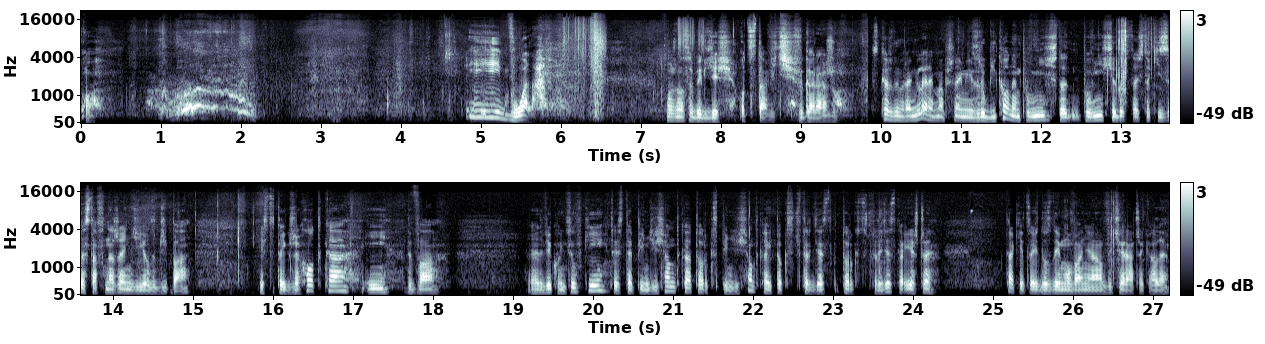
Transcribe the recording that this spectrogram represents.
O. I voilà. Można sobie gdzieś odstawić w garażu. Z każdym Wranglerem, a przynajmniej z Rubikonem, powinniście, powinniście dostać taki zestaw narzędzi od Jeepa. Jest tutaj grzechotka i dwa e, dwie końcówki, to jest T50, Torx 50 i Torx 40, Torx 40 i jeszcze takie coś do zdejmowania wycieraczek, ale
